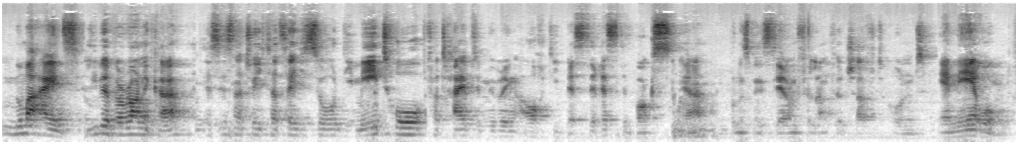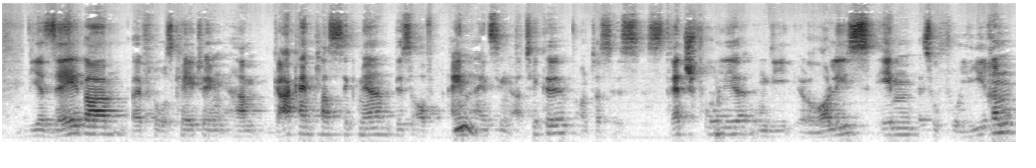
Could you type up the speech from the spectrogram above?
Nummer eins, liebe Veronica, es ist natürlich tatsächlich so, die Metro vertreibt im Übrigen auch die beste Restebox, ja, Bundesministerium für Landwirtschaft und Ernährung. Wir selber bei Flores Catering haben gar kein Plastik mehr, bis auf einen einzigen Artikel und das ist Stretchfolie, um die Rollis eben zu folieren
